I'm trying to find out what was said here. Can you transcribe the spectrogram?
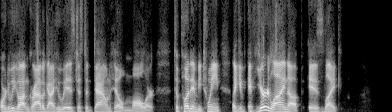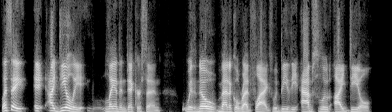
or do we go out and grab a guy who is just a downhill mauler to put in between? Like if, if your lineup is like, let's say it, ideally Landon Dickerson with no medical red flags would be the absolute ideal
